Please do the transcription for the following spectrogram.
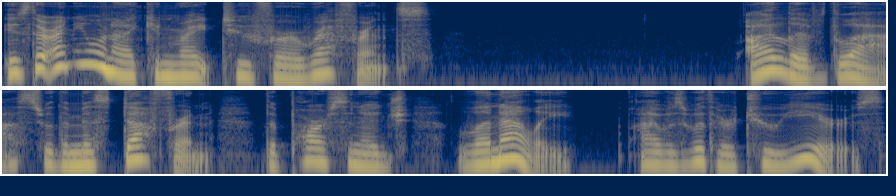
Is there anyone I can write to for a reference? I lived last with a Miss Dufferin, the parsonage Llanelly. I was with her two years.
